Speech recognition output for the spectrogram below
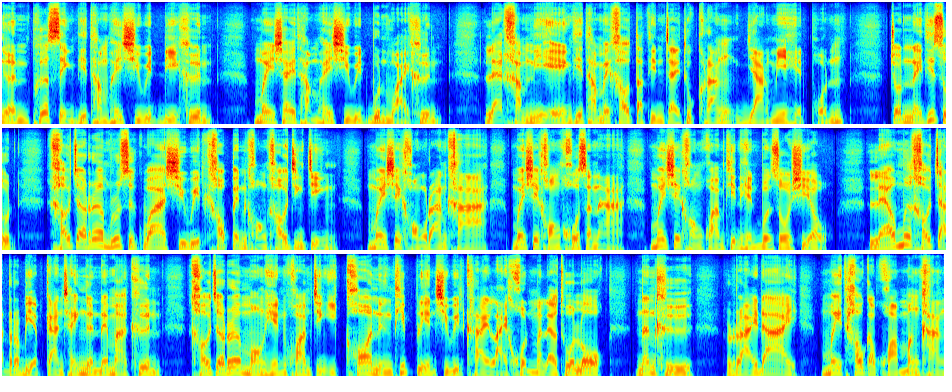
เงินเพื่อสิ่งที่ทำให้ชีวิตดีขึ้น ไม่ใช่ทำให้ชีวิตวุ่นวายขึ้น และคำนี้เองที่ทำให้เขาตัดสินใจทุกครั้งอย่างมีเหตุผล จนในที่สุด เขาจะเริ่มรู้สึกว่าชีวิตเขาเป็นของเขาจริง ๆ ไม่ใช่ของร้านค้า ไม่ใช่ของโฆษณา ไม่ใช่ของความคิดเห็นบนโซเชียล แล้วเมื่อเขาจัดระเบียบการใช้เงินได้มากขึ้น เขาจะเริ่มมองเห็นความจริงอีกข้อหนึ่งที่เปลี่ยนชีวิตใครหลายคนมาแล้วทั่วโลก นั่นคือ รายได้ไม่เท่ากับความมั่งคั่ง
